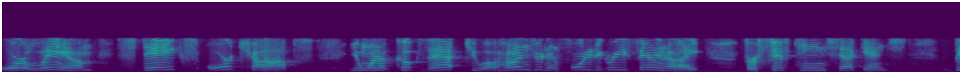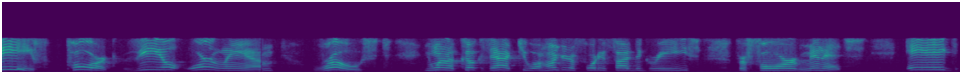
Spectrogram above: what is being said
or lamb, steaks, or chops, you want to cook that to 140 degrees Fahrenheit for 15 seconds. Beef, pork, veal, or lamb roast, you want to cook that to 145 degrees for 4 minutes. Egg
